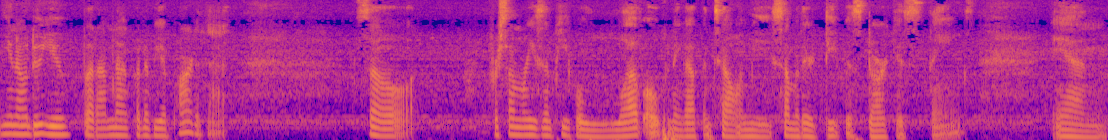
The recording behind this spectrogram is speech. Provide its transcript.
you know, do you, but I'm not going to be a part of that. So, for some reason, people love opening up and telling me some of their deepest, darkest things. And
